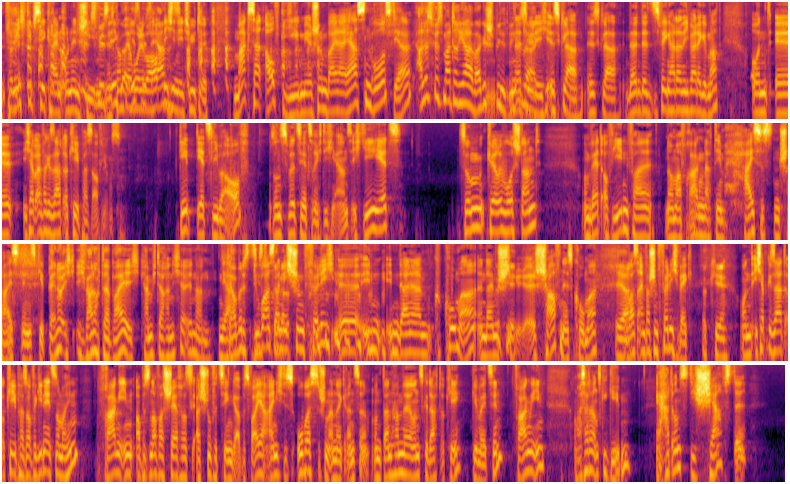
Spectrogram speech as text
für mich gibt's hier kein Unentschieden. Fürs Das kommt ja wohl überhaupt nicht in die Tüte. Max hat aufgegeben mir schon bei der ersten Wurst, ja. Alles fürs Material war gespielt, wie Natürlich, ist klar, ist klar. Ne, Deswegen hat er nicht weitergemacht. Und äh, ich habe einfach gesagt, okay, pass auf, Jungs. Gebt jetzt lieber auf, sonst wird's jetzt richtig ernst. Ich gehe jetzt zum Currywurststand und werde auf jeden Fall nochmal fragen nach dem heißesten Scheiß, den es gibt. Benno, ich, ich war doch dabei, ich kann mich daran nicht erinnern. Ja, ich glaube, das du warst gerade nämlich schon völlig äh, in, in deinem Koma, in deinem Sch Okay. äh, Scharfness-Koma. Ja. Du warst einfach schon völlig weg. Okay. Und ich habe gesagt, okay, pass auf, wir gehen jetzt nochmal hin, fragen ihn, ob es noch was Schärferes als Stufe 10 gab. Es war ja eigentlich das Oberste schon an der Grenze. Und dann haben wir uns gedacht, okay, gehen wir jetzt hin, fragen wir ihn. Und was hat er uns gegeben? Er hat uns die schärfste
